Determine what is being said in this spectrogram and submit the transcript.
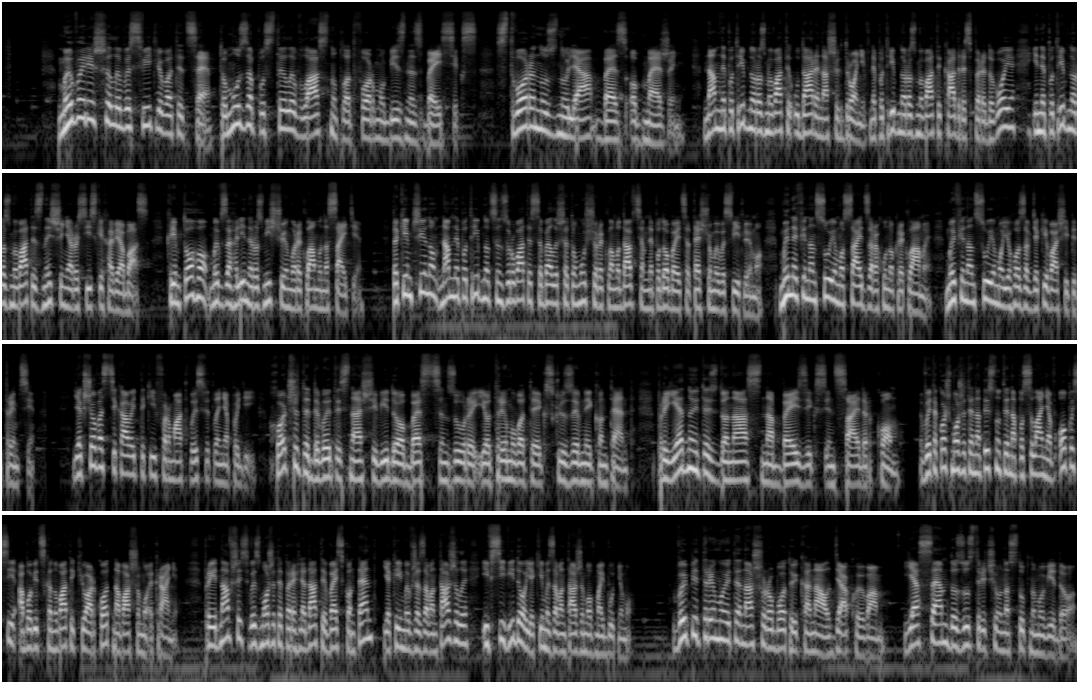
Ми вирішили висвітлювати це, тому запустили власну платформу Business Basics, створену з нуля без обмежень. Нам не потрібно розмивати удари наших дронів, не потрібно розмивати кадри з передової і не потрібно розмивати знищення російських авіабаз. Крім того, ми взагалі не розміщуємо рекламу на сайті. Таким чином, нам не потрібно цензурувати себе лише тому, що рекламодавцям не подобається те, що ми висвітлюємо. Ми не фінансуємо сайт за рахунок реклами. Ми фінансуємо його завдяки вашій підтримці. Якщо вас цікавить такий формат висвітлення подій, хочете дивитись наші відео без цензури і отримувати ексклюзивний контент, приєднуйтесь до нас на basicsinsider.com. Ви також можете натиснути на посилання в описі або відсканувати QR-код на вашому екрані. Приєднавшись, ви зможете переглядати весь контент, який ми вже завантажили, і всі відео, які ми завантажимо в майбутньому. Ви підтримуєте нашу роботу і канал. Дякую вам. Я Сем. До зустрічі у наступному відео.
